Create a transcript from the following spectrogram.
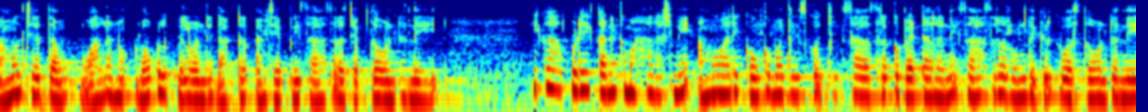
అమలు చేద్దాం. వాళ్ళను లోపలికి పిలవండి డాక్టర్ అని చెప్పి సహస్ర చెప్తూ ఉంటుంది. ఇక అప్పుడే కనక మహాలక్ష్మి అమ్మవారి కుంకుమ తీసుకొచ్చి సహస్రకు పెట్టాలని సహస్ర రూమ్ దగ్గరికి వస్తూ ఉంటుంది.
